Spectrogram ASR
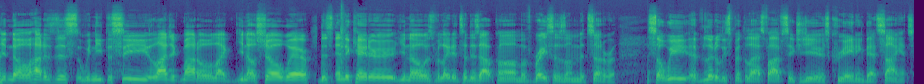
you know, how does this? We need to see logic model, like you know, show where this indicator, you know, is related to this outcome of racism, etc. So we have literally spent the last five, six years creating that science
